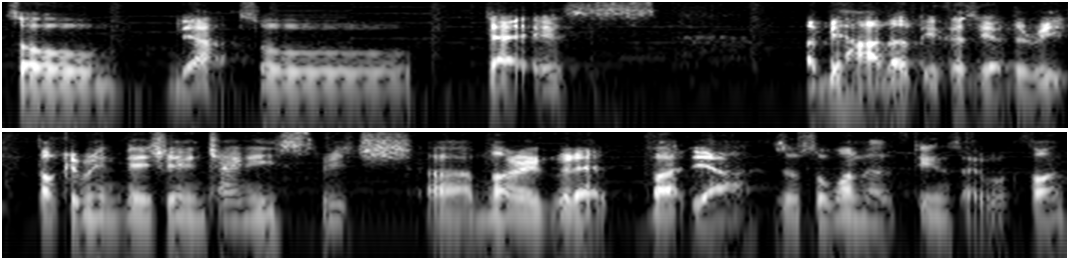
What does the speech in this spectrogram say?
So yeah, so that is a bit harder because you have to read documentation in Chinese, which uh, I'm not very good at. But yeah, it's also one of the things I worked on.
